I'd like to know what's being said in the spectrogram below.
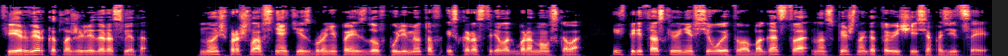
Фейерверк отложили до рассвета. Ночь прошла в снятии с бронепоездов пулеметов и скорострелок Барановского и в перетаскивании всего этого богатства на спешно готовящиеся позиции.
